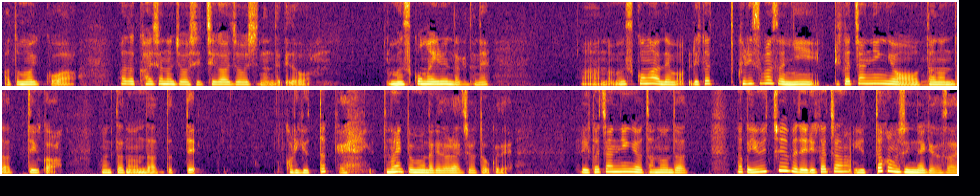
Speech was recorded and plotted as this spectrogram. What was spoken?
あともう一個は、まだ会社の上司違う上司なんだけど息子がいるんだけどね。あの息子がでもリカクリスマスにリカちゃん人形を頼んだっていうか頼んだんだって。これ言ったっけ？言ってないと思うんだけどラジオトークで。リカちゃん人形頼んだ。なんか YouTube でリカちゃん言ったかもしんないけどさ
